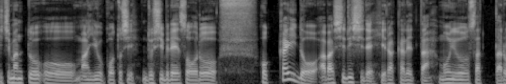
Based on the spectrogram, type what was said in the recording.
1万と、まあ、友好都市ルシビレーソール北海道網走市で開かれた模様さったる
